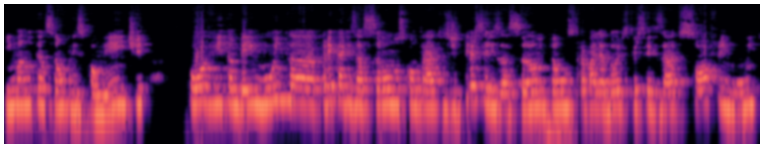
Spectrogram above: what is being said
em manutenção principalmente. Houve também muita precarização nos contratos de terceirização, então os trabalhadores terceirizados sofrem muito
